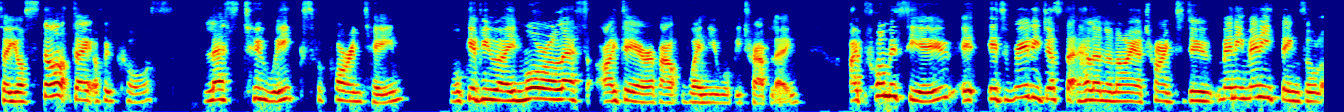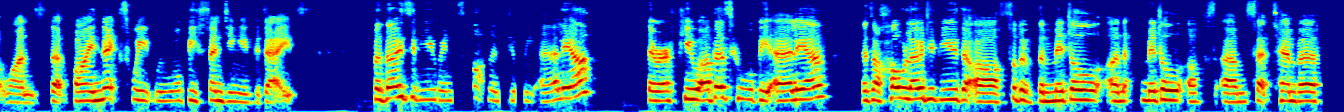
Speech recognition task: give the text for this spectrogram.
So your start date of your course, less two weeks for quarantine, will give you a more or less idea about when you will be traveling. I promise you, it, it's really just that Helen and I are trying to do many, many things all at once. That by next week, we will be sending you the dates. For those of you in Scotland, you'll be earlier. There are a few others who will be earlier. There's a whole load of you that are sort of the middle and middle of um, September,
